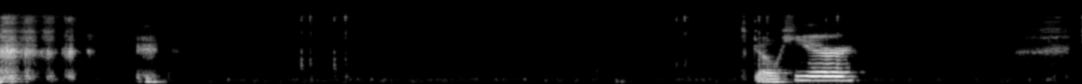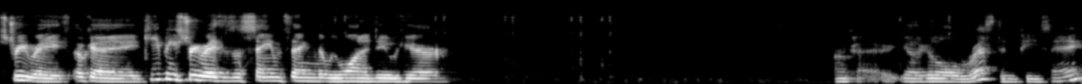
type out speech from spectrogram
Let's go here. Street Wraith. Okay, keeping Street Wraith is the same thing that we want to do here. Okay, got a good old rest in peace, eh?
